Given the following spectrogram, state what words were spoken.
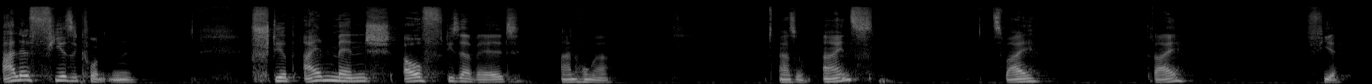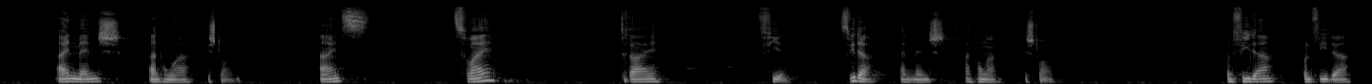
Alle vier Sekunden stirbt ein Mensch auf dieser Welt an Hunger. Also eins, zwei, drei, vier. Ein Mensch an Hunger gestorben. Eins, zwei, drei, vier. Ist wieder ein Mensch an Hunger gestorben. Und wieder und wieder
